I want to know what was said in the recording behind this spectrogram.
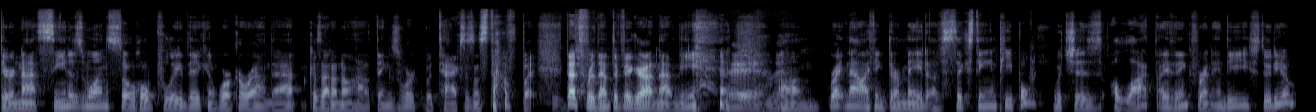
they're not seen as one. So hopefully they can work around that because I don't know how things work with taxes and stuff, but that's for them to figure out, not me. Man. Um, right now, I think they're made of 16 people, which is a lot, I think, for an indie studio.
